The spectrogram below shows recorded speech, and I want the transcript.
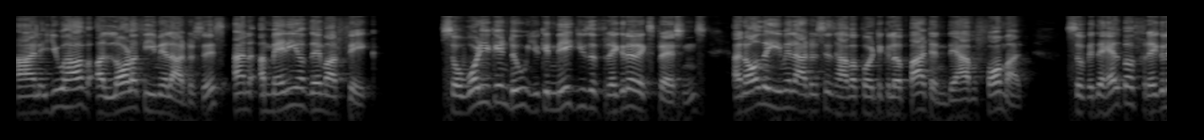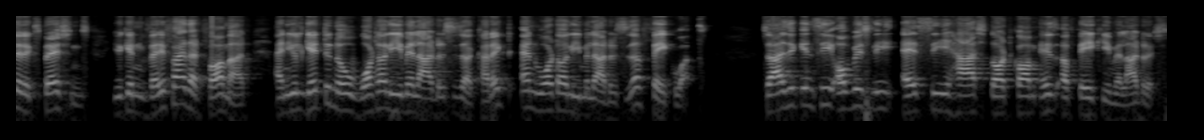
and you have a lot of email addresses and uh, many of them are fake. So what you can do, you can make use of regular expressions and all the email addresses have a particular pattern. They have a format. So with the help of regular expressions, you can verify that format and you'll get to know what all email addresses are correct and what all email addresses are fake ones. So as you can see, obviously schash.com is a fake email address.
